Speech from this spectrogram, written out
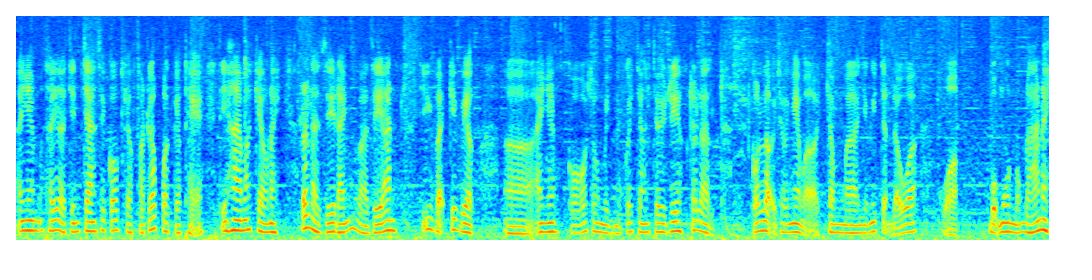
anh em thấy ở trên trang sẽ có kèo phạt góc và kèo thẻ thì hai mã kèo này rất là dễ đánh và dễ ăn. Chính vì vậy cái việc uh, anh em có cho mình một cái trang chơi riêng rất là có lợi cho anh em ở trong uh, những cái trận đấu uh, của bộ môn bóng đá này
